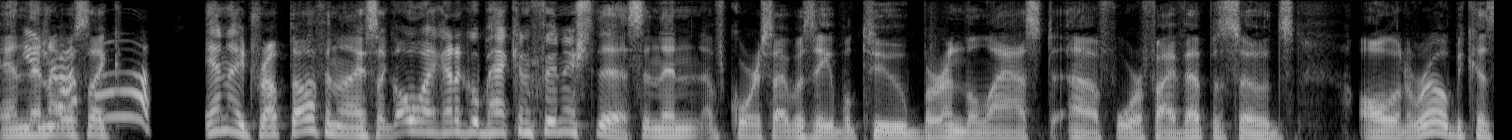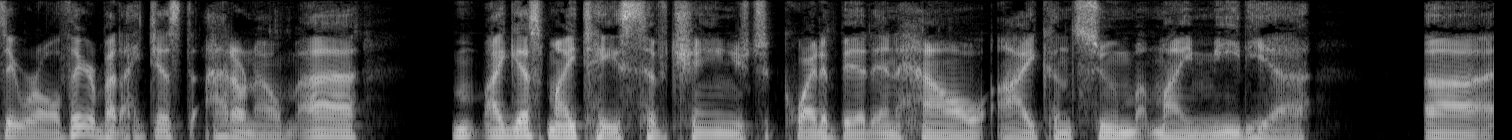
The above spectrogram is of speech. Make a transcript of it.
and You then I was like, off. and I dropped off and then I was like, "Oh, I got to go back and finish this." And then of course I was able to burn the last uh, 4 or 5 episodes all in a row because they were all there, but I just I don't know. I guess my tastes have changed quite a bit in how I consume my media. Uh,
